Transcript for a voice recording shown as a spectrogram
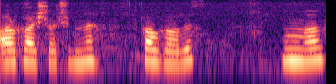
Arkadaşlar şimdi kalk abi. Bundan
